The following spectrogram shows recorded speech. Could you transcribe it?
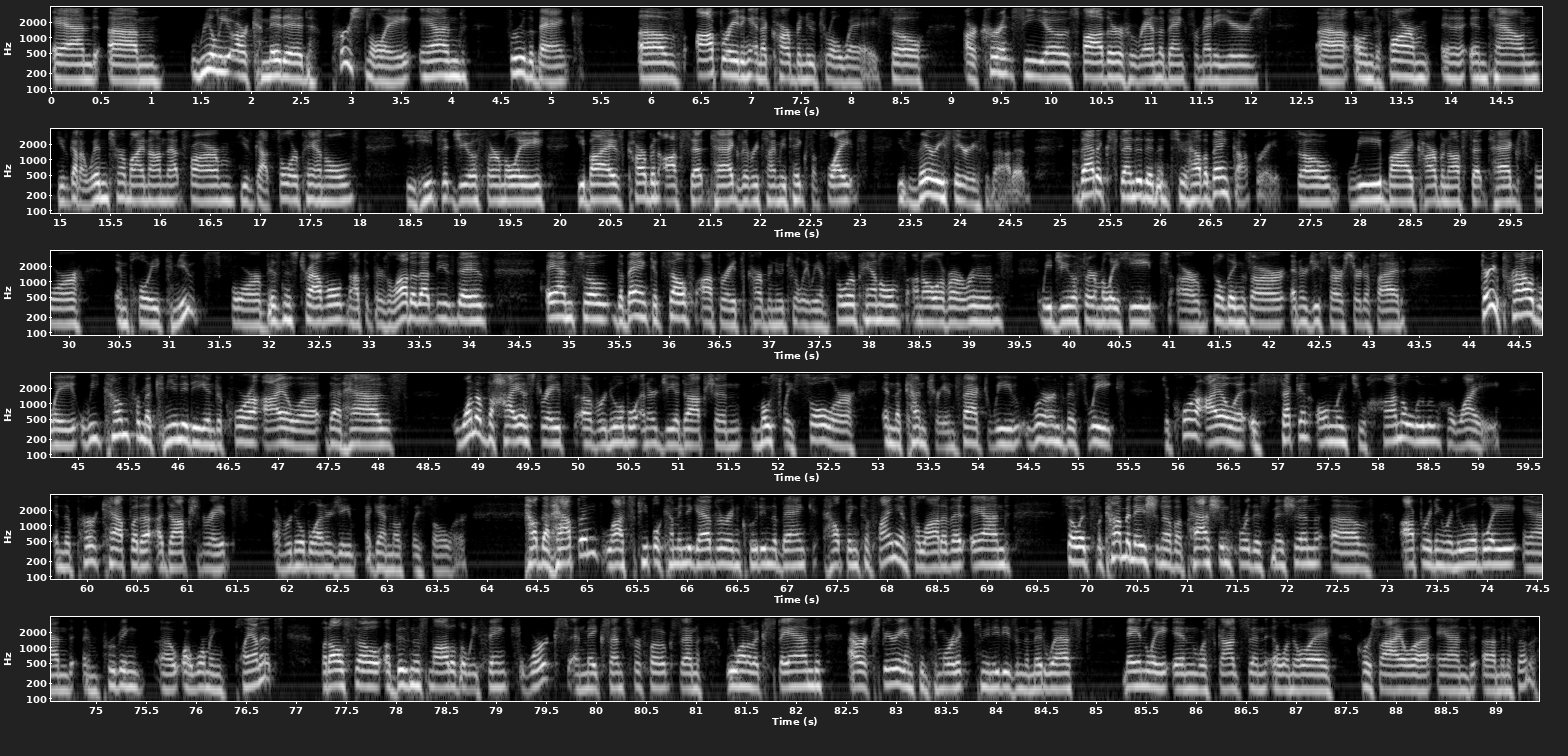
and um, really are committed personally and through the bank of operating in a carbon neutral way. So, our current CEO's father, who ran the bank for many years, uh, owns a farm in, in, town. He's got a wind turbine on that farm. He's got solar panels. He heats it geothermally. He buys carbon offset tags every time he takes a flight. He's very serious about it. That extended it into how the bank operates. So we buy carbon offset tags for employee commutes, for business travel. Not that there's a lot of that these days and so the bank itself operates carbon neutrally. We have solar panels on all of our roofs. We geothermally heat. Our buildings are Energy Star certified. Very proudly, we come from a community in Decorah, Iowa that has one of the highest rates of renewable energy adoption, mostly solar, in the country. In fact, we learned this week Decorah, Iowa is second only to Honolulu, Hawaii in the per capita adoption rates of renewable energy, again, mostly solar how that happened. Lots of people coming together, including the bank, helping to finance a lot of it. And so it's the combination of a passion for this mission of operating renewably and improving uh, a warming planet, but also a business model that we think works and makes sense for folks. And we want to expand our experience into more communities in the Midwest, mainly in Wisconsin, Illinois, of course, Iowa and uh, Minnesota.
